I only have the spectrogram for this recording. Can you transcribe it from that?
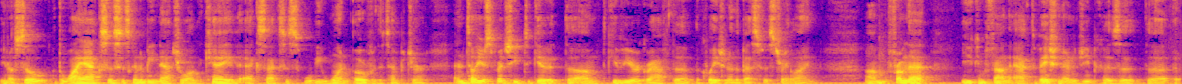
you know, so the y-axis is going to be natural log of K, the x-axis will be 1 over the temperature, and tell your spreadsheet to give it the, um, give your graph the equation of the best fit straight line. Um, from that, you can find the activation energy because the, the,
